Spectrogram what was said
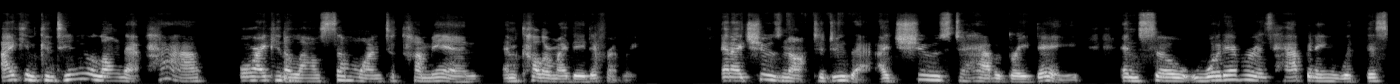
I can continue along that path, or I can allow someone to come in and color my day differently. And I choose not to do that. I choose to have a great day. And so, whatever is happening with this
